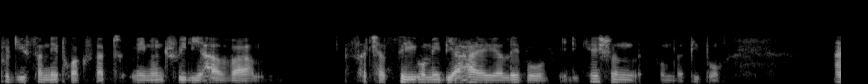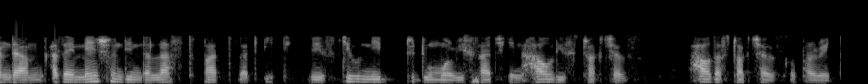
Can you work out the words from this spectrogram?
producer networks that may not really have um, such as say or maybe a higher level of education from the people. And um, as I mentioned in the last part, that it they still need to do more research in how these structures, how the structures operate.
